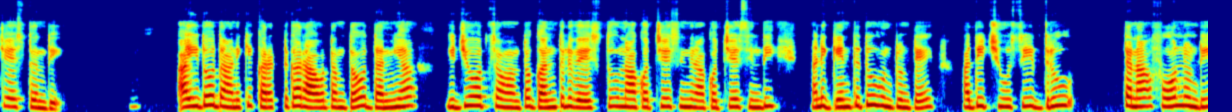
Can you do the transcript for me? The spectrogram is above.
చేస్తుంది. ఐదో దానికి కరెక్ట్‌గా రావటంతో ధన్య విజయోత్సవంతో గంతులు వేస్తూ నాకొచ్చేసింది నాకొచ్చేసింది అని గెంతుతూ ఉంటుంటే అది చూసి ధ్రువ్ తన ఫోన్ నుండి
